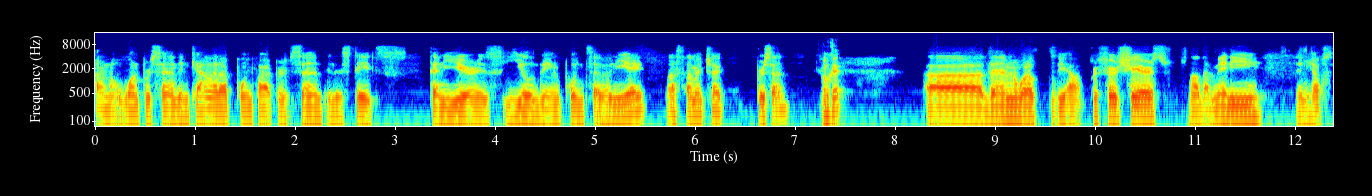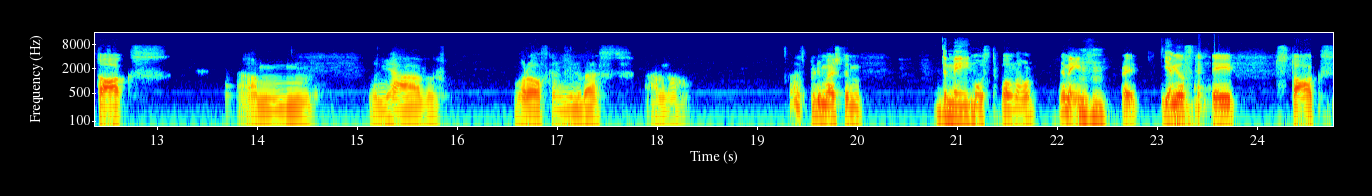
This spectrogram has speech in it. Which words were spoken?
I don't know, one percent in Canada, 0.5 percent in the states. Ten years yielding 0.78 last time I checked percent. Okay. Uh, then what else do you have? Preferred shares, not that many. Then you have stocks. Um, then you have what else can you invest? I don't know. That's pretty much the The main. most well known. The main, Mhm. right? Yeah. Real estate, stocks,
